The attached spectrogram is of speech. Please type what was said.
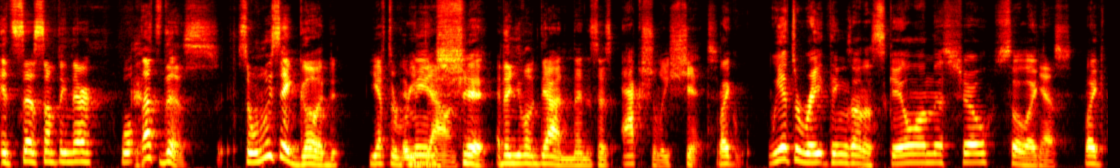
it says something there. Well, that's this. So when we say good, you have to read means down shit. and then you look down and then it says actually shit. like we have to rate things on a scale on this show. So like, Yes. like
